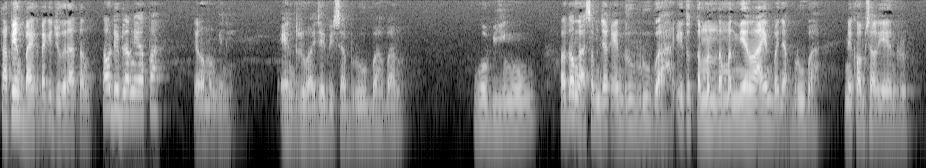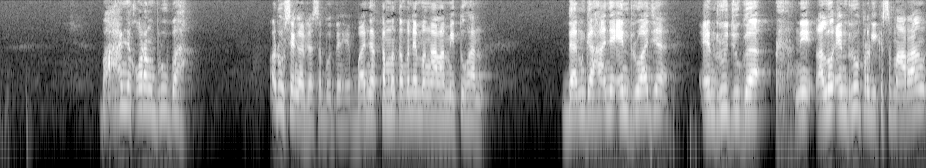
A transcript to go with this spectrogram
Tapi yang baik-baik juga datang. Tahu dia bilangnya apa? Dia ngomong gini. Andrew aja bisa berubah bang. Gue bingung Lo tau gak semenjak Andrew berubah, itu temen-temennya lain banyak berubah. Ini misalnya Andrew. Banyak orang berubah. Aduh saya nggak bisa sebut deh. Banyak teman-teman yang mengalami Tuhan. Dan gak hanya Andrew aja. Andrew juga, nih lalu Andrew pergi ke Semarang.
